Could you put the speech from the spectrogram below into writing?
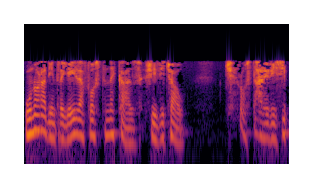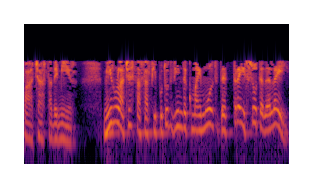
Unora dintre ei le-a fost necaz și ziceau, Ce rost are risipa aceasta de mir? Mirul acesta s-ar fi putut vinde cu mai mult de 300 de lei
